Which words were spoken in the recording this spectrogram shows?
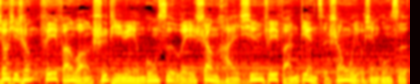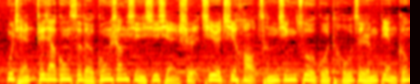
消息称，非凡网实体运营公司为上海新非凡电子商务有限公司。目前，这家公司的工商信息显示，七月七号曾经做过投资人变更。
